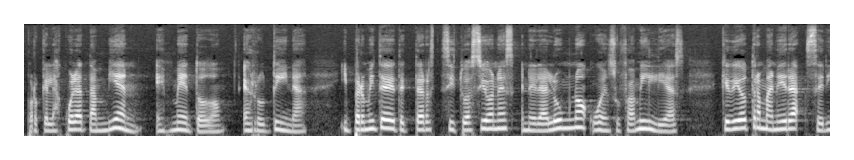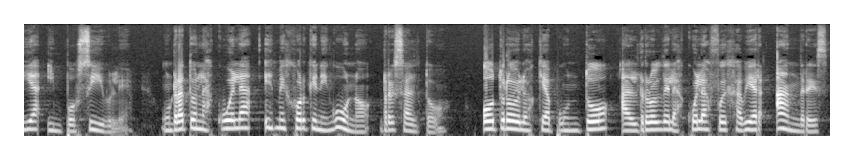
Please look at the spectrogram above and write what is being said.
porque la escuela también es método, es rutina, y permite detectar situaciones en el alumno o en sus familias que de otra manera sería imposible. Un rato en la escuela es mejor que ninguno, resaltó. Otro de los que apuntó al rol de la escuela fue Javier Andrés,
